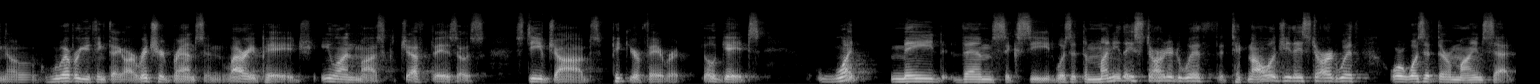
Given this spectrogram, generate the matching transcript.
you know, whoever you think they are, Richard Branson, Larry Page, Elon Musk, Jeff Bezos, Steve Jobs, pick your favorite, Bill Gates, what made them succeed? Was it the money they started with, the technology they started with, or was it their mindset?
